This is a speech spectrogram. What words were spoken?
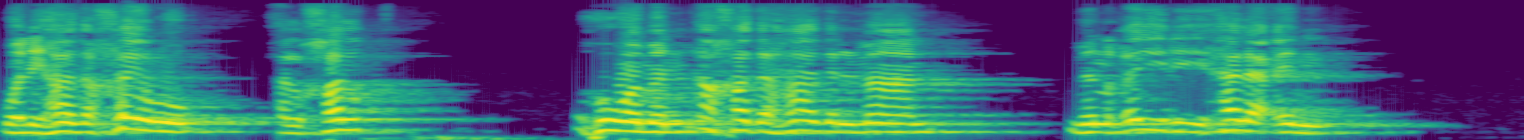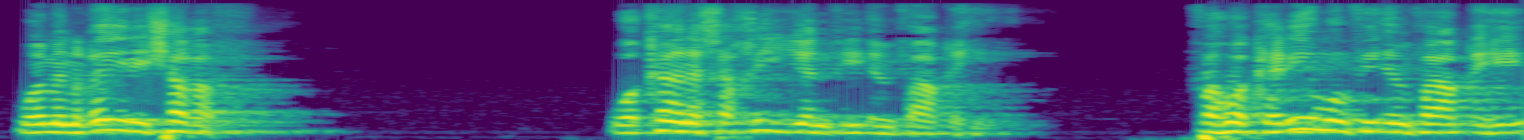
ولهذا خير الخلق هو من أخذ هذا المال من غير هلع ومن غير شغف وكان سخيا في إنفاقه فهو كريم في إنفاقه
